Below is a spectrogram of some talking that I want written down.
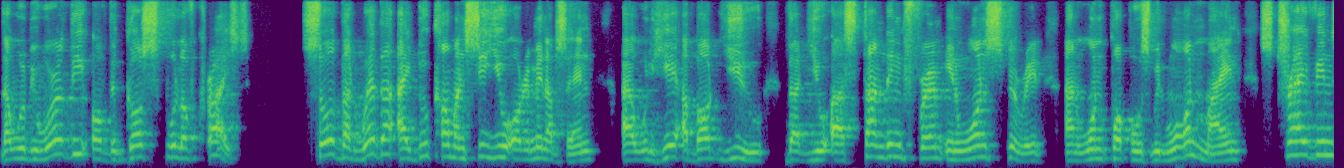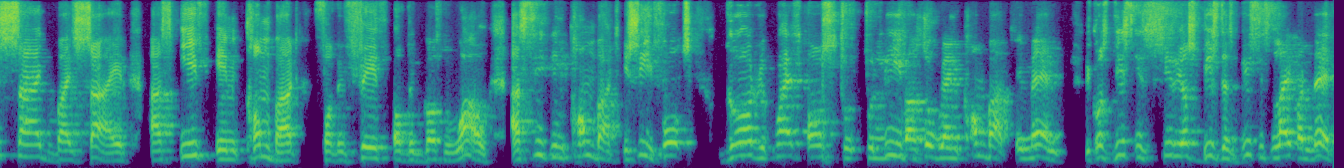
that will be worthy of the gospel of Christ, so that whether I do come and see you or remain absent, I will hear about you that you are standing firm in one spirit and one purpose, with one mind, striving side by side as if in combat for the faith of the gospel. Wow, as if in combat. You see, folks, God requires us to, to live as though we're in combat. Amen. Because this is serious business. This is life and death.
